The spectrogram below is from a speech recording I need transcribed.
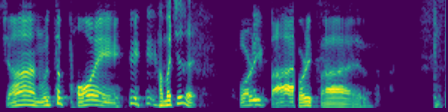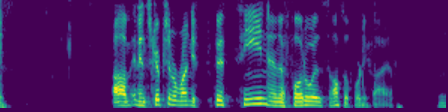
John with the point. How much is it? 45. 45. Um, an inscription will run you 15, and a photo is also 45. Hmm.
